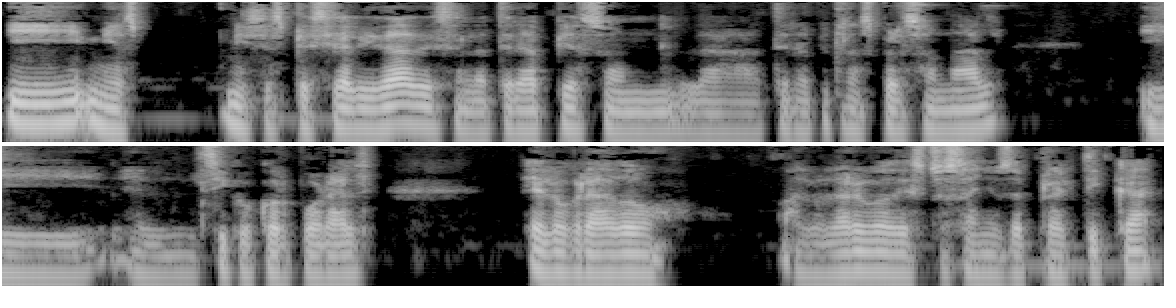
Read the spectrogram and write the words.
y mis especialidades en la terapia son la terapia transpersonal y el psicocorporal. He logrado a lo largo de estos años de práctica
